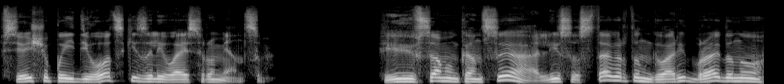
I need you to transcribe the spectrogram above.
все еще по-идиотски заливаясь румянцем. И в самом конце Алиса Ставертон говорит Брайдену,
